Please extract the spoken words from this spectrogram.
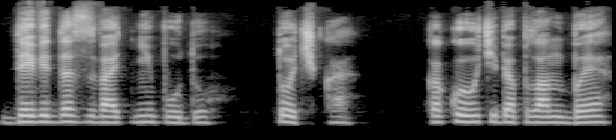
«Дэвида звать не буду. Точка. Какой у тебя план «Б»?»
